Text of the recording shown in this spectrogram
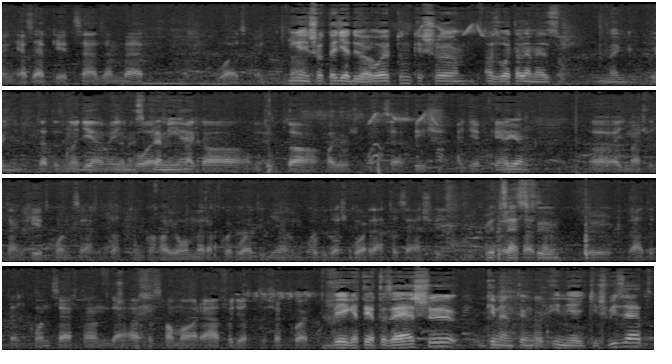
ennyi 1200 ember volt. Igen, és ott egyedül Több. voltunk, és az volt a lemez, meg hogy Tehát ez nagy élmény volt, premier. meg a dupla hajós koncert is egyébként. Igen. Egymás után két koncertet adtunk a hajón, mert akkor volt egy ilyen covidos korlátozás, hogy 500 fő. fő lehetett egy koncerten, de az hamar elfogyott, és akkor véget ért az első, kimentünk inni egy kis vizet,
